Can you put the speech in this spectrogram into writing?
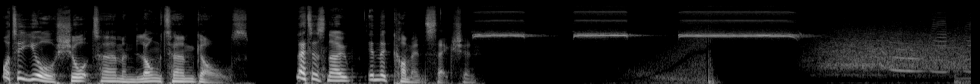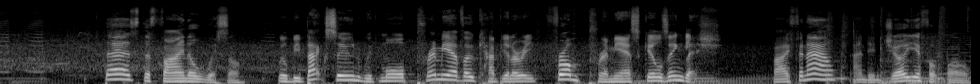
What are your short term and long term goals? Let us know in the comments section. There's the final whistle. We'll be back soon with more Premier vocabulary from Premier Skills English. Bye for now and enjoy your football.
